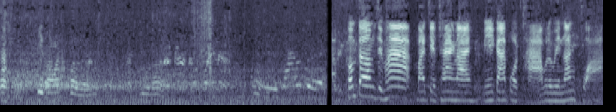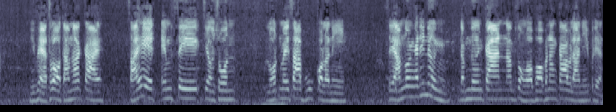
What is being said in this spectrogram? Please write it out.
อะหยิบออกมาเปิดเลยอยู่นะเพิ่มเติม 15 บาดเจ็บชายอย่างไรมีการปวดขาบริเวณด้านขวา มีแผลถลอกตามร่างกาย สาเหตุ MC เฉียวชน รถไม่ทราบผู้กรณี สยามนนท์กันที่หนึ่งดำเนินการนำส่งรอพอพระนังเกล้าเวลานี้เปลี่ยน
